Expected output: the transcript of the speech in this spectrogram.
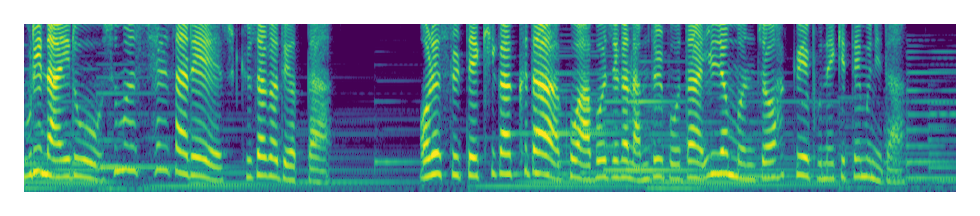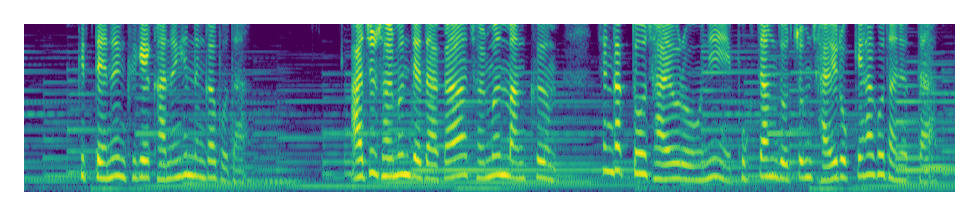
우리 나이로 23살에 교사가 되었다. 어렸을 때 키가 크다고 아버지가 남들보다 1년 먼저 학교에 보냈기 때문이다. 그때는 그게 가능했는가 보다. 아주 젊은 데다가 젊은 만큼 생각도 자유로우니 복장도 좀 자유롭게 하고 다녔다.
